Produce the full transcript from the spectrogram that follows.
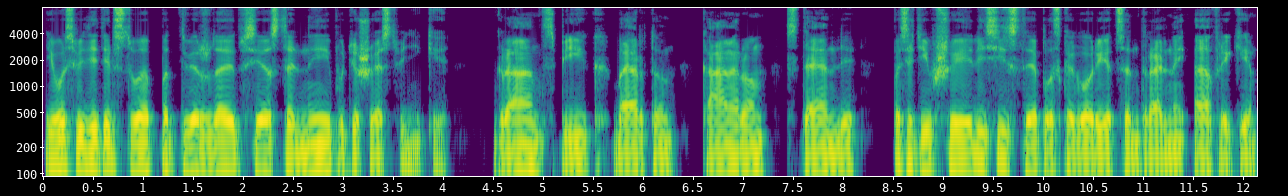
Его свидетельства подтверждают все остальные путешественники. Грант, Спик, Бертон, Камерон, Стэнли, посетившие лесистое плоскогорье Центральной Африки,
